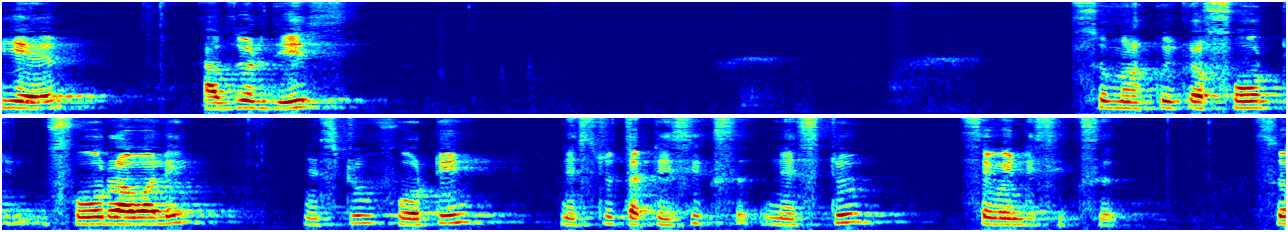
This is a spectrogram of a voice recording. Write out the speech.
here observe this so మనకు ఇక్కడ ఫోర్టీన్ ఫోర్ రావాలి. Next fourteen next thirty six next seventy six. So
